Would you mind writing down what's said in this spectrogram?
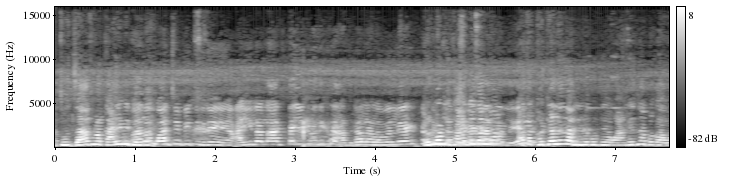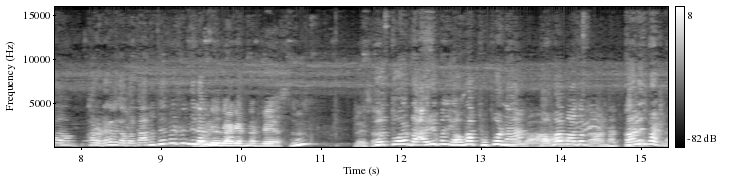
तू जा तुला काही बी मला करते कोणची भीती रे आईला लागता इकडे तिकडे हात घालायला म्हणले. तर म्हटलं काय काय झालं आता खट्याला झाले ना कोणते? वांगेच ना बघा खरं टाकले का ते पेटून दिला मी. हं? तर तो डायरेक्ट म्हणजे एवढा फुफो ना तेव्हा माझा काळीच वाटला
